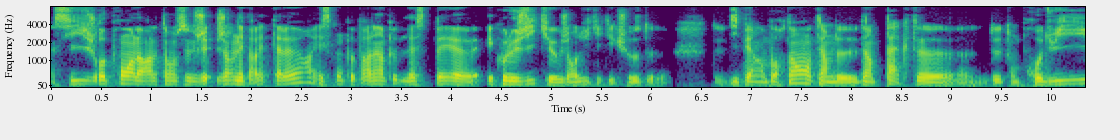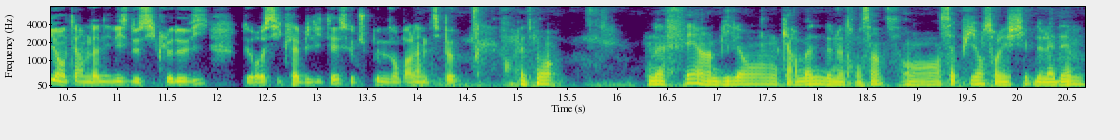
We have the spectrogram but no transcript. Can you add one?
Si je reprends, alors attends, j'en ai parlé tout à l'heure. Est-ce qu'on peut parler un peu de l'aspect euh, écologique aujourd'hui, qui est quelque chose de d'hyper important en termes d'impact euh, de, ton produit, en termes d'analyse de cycle de vie, de recyclabilité? Est-ce que tu peux nous en parler un petit peu? Complètement. On a fait un bilan carbone de notre enceinte en s'appuyant sur les chiffres de l'ADEME,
